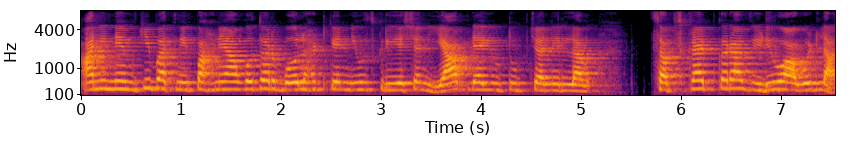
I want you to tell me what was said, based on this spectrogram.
आणि नेमकी बातमी पाहण्याअगोदर बोल हटके न्यूज क्रिएशन या आपल्या यूट्यूब चॅनेलला सबस्क्राईब करा. व्हिडिओ आवडला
